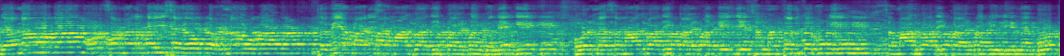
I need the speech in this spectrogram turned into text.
रहना होगा और संभल के ही सहयोग करना होगा। तभी हमारी समाजवादी पार्टी बनेगी और मैं समाजवादी पार्टी के लिए समर्थन करूँगी। समाजवादी पार्टी के लिए मैं वोट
